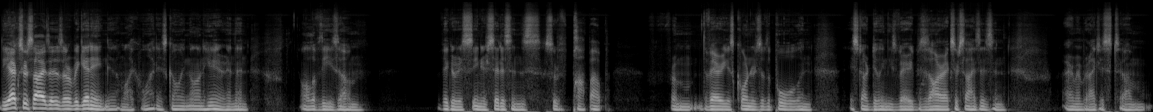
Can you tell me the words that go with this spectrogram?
"The exercises are beginning!" And I'm like, "What is going on here?" And then all of these um, vigorous senior citizens sort of pop up from the various corners of the pool and they start doing these very bizarre exercises and i remember i just um,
